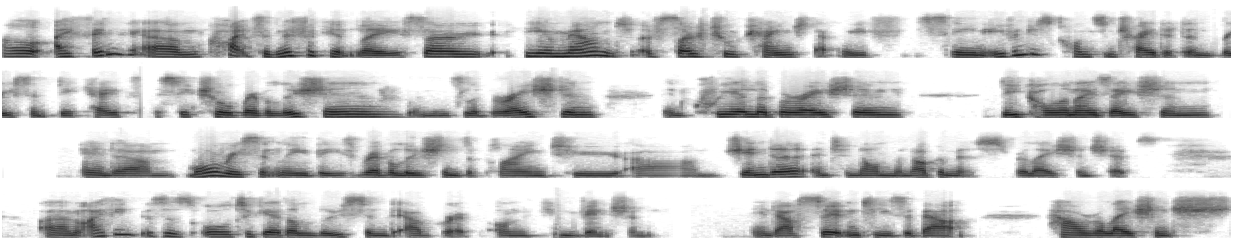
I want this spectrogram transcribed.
Well, I think um, quite significantly. So, the amount of social change that we've seen, even just concentrated in recent decades the sexual revolution, women's liberation, then queer liberation, decolonization, and um, more recently, these revolutions applying to um, gender and to non monogamous relationships. Um, I think this has altogether loosened our grip on convention and our certainties about how, relationsh-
